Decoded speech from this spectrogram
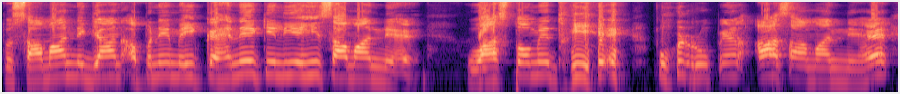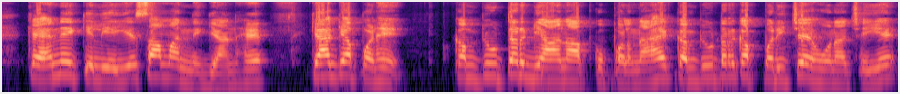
तो सामान्य ज्ञान अपने में ही कहने के लिए ही सामान्य है। वास्तव में तो ये पूर्ण रूपेण असामान्य है। कहने के लिए ये सामान्य ज्ञान है। क्या क्या पढ़े? कंप्यूटर ज्ञान आपको पढ़ना है। कंप्यूटर का परिचय होना चाहिए।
